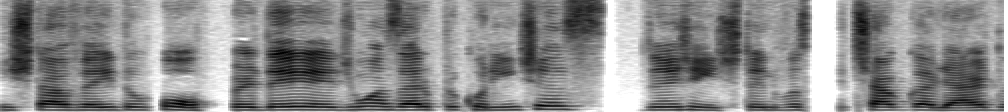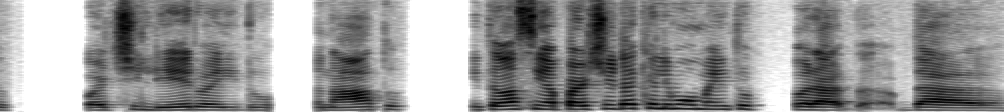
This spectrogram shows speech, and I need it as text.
a gente tá vendo, pô, perder de 1 a 0 pro Corinthians, né, gente? Tendo você, Thiago Galhardo, o artilheiro aí do campeonato. Então, assim, a partir daquele momento pra, da, da,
